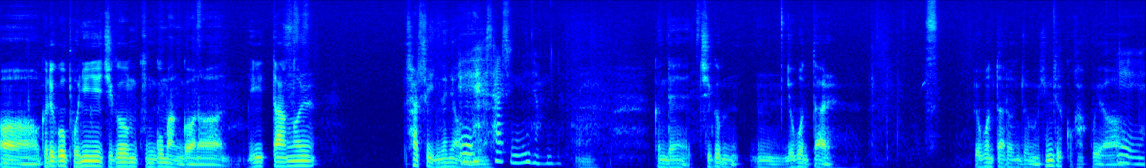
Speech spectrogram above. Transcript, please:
어 그리고 본인이 지금 궁금한 거는 이 땅을 살 수 있느냐 없느냐. 예, 살 수 있느냐 없느냐. 근데 지금 음, 요번 달 요번 달은 좀 힘들 것 같고요. 예, 예.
